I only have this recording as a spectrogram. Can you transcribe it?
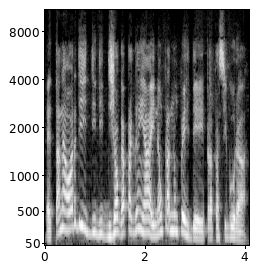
é, tá na hora de, de, de jogar para ganhar e não para não perder, para segurar.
